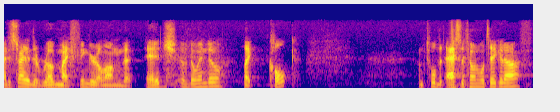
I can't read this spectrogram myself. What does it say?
I decided to rub my finger along the edge of the window, like caulk. I'm told that acetone will take it off.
